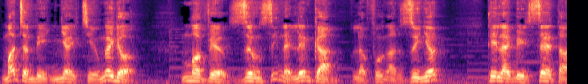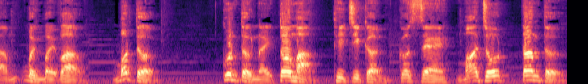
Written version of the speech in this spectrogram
Mã chuẩn bị nhảy chiếu ngay được, mà việc dương sĩ này lên cản là phương án duy nhất thì lại bị xe 8 bình bày vào, bắt tưởng. Quân tường này to mạng thì chỉ cần có xe, mã chốt, tam tử,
